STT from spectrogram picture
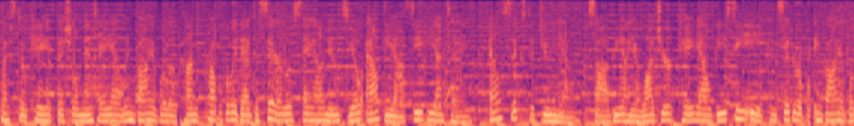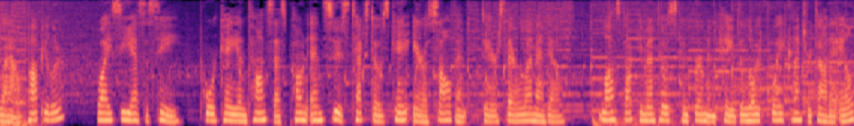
puesto que oficialmente el inviable con probabilidad de serlo se anunció al día siguiente, el 6 de junio. ¿Sabía la que el BCE considerable inviable al popular? YCSC, porque entonces pon en sus textos que era solvent, tercer elemento. Los documentos confirman que Deloitte fue contratada el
